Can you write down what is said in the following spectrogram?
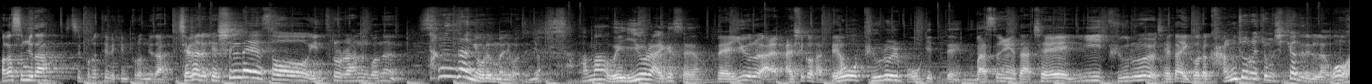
반갑습니다. 지프로TV 김프로입니다. 제가 이렇게 실내에서 인트로를 하는 거는 상당히 오랜만이거든요. 아마 왜 이유를 알겠어요. 네, 이유를 아, 아실 것 같아요. 요 뷰를 보기 때문에. 맞습니다. 제 이 뷰를 제가 이거를 강조를 좀 시켜드리려고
